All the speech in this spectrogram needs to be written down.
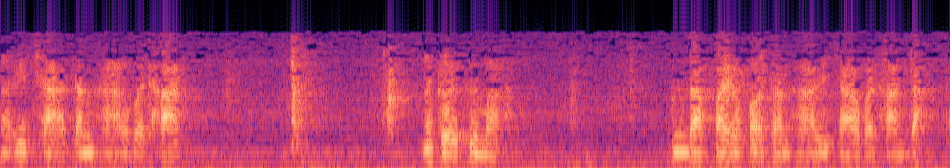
อวิชชาตัณหาอุปทานนั่นเกิดขึ้นมามันดับไปเพราะตัณหาวิชาอุปทานดับไป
